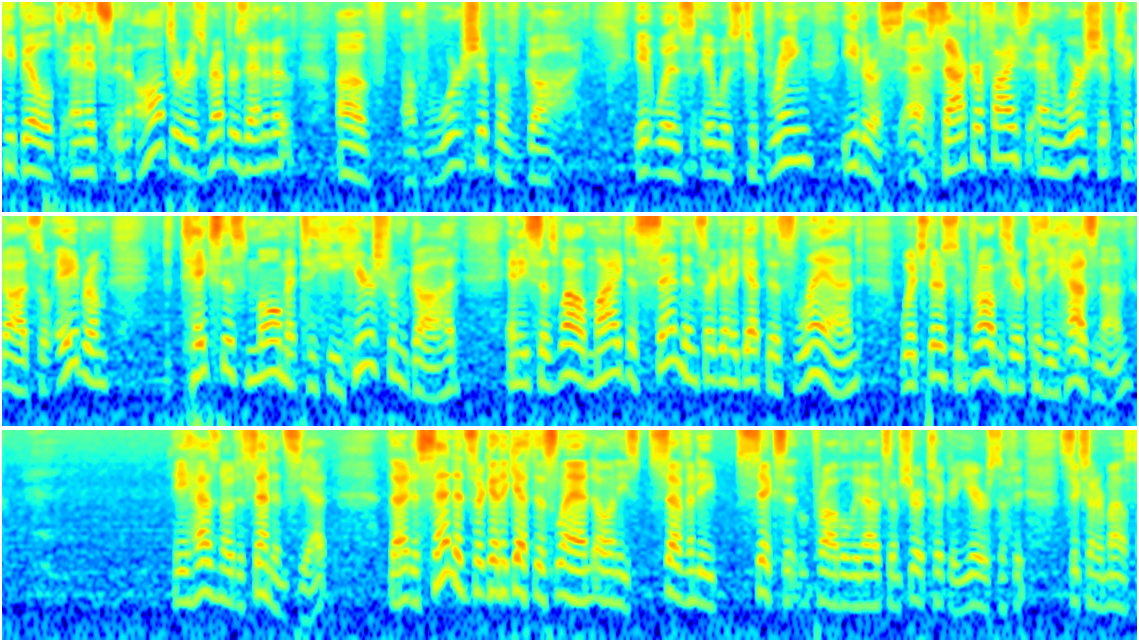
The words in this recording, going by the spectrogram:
he builds and it's an altar is representative of of worship of God. It was it was to bring either a, a sacrifice and worship to God. So Abram takes this moment to he hears from God and he says well my descendants are going to get this land which there's some problems here because he has none. He has no descendants yet thy descendants are going to get this land. Oh, and he's 76 probably now because I'm sure it took a year or so, 600 miles.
